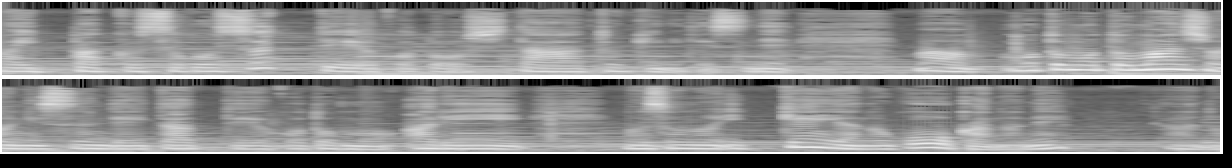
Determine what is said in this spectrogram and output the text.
まあ、一泊過ごすっていうことをした時にですねもともとマンションに住んでいたっていうこともあり、まあ、その一軒家の豪華なねあの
